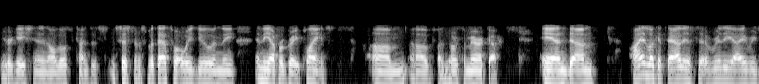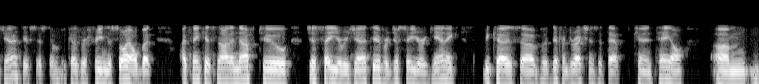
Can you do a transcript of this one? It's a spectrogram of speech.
irrigation and all those kinds of systems. But that's what we do in the in the upper Great Plains um, of North America, and um, I look at that as a really a regenerative system because we're feeding the soil. But I think it's not enough to just say you're regenerative or just say you're organic because of the different directions that that can entail. Um,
